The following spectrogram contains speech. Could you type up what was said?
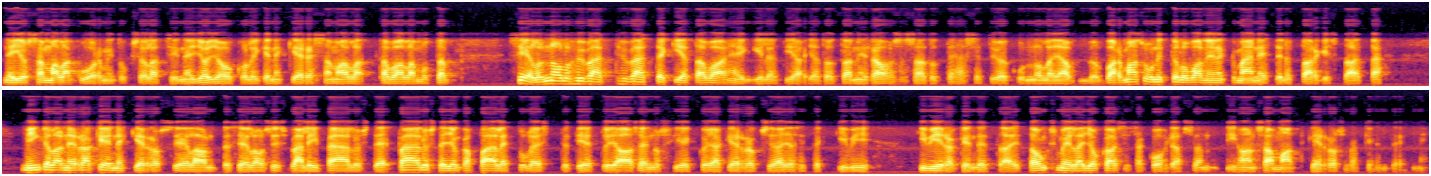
ne ei ole samalla kuormituksella, että siinä ei ole joukkoliikennekierre samalla tavalla, mutta siellä on ollut hyvät, hyvät tekijät, henkilöt ja, ja tota, niin rauhassa saatu tehdä se työkunnolla ja varmaan suunnitteluvalinnan, mä en ehtinyt tarkistaa, että minkälainen rakennekerros siellä on, että siellä on siis välipäällyste, päällyste, jonka päälle tulee sitten tiettyjä asennushiekkoja, kerroksia ja sitten kivi, kivirakenteita, että onko meillä jokaisessa kohdassa ihan samat kerrosrakenteet, niin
